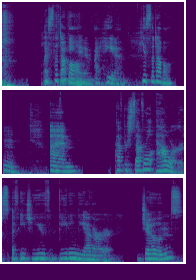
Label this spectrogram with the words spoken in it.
I He's the devil. hate him. I hate him. He's the devil. Mm. Um, after several hours of each youth beating the other, Jones,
